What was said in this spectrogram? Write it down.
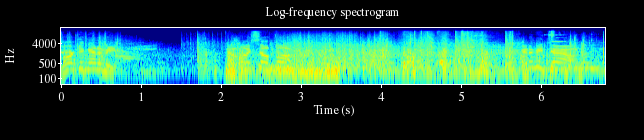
Marking enemy. Got myself up. Enemy down.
